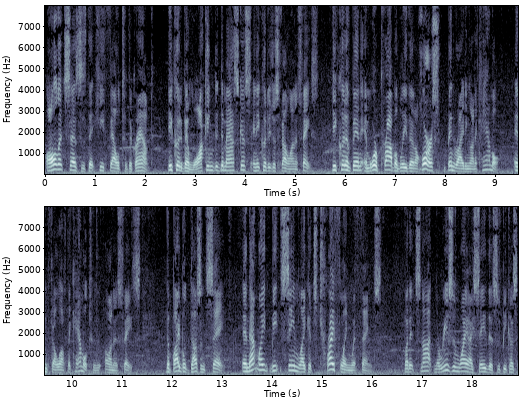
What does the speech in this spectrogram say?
All it says is that he fell to the ground. He could have been walking to Damascus and he could have just fell on his face. He could have been, and more probably than a horse, been riding on a camel and fell off the camel to, on his face. The Bible doesn't say. And that might be, seem like it's trifling with things, but it's not. And the reason why I say this is because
